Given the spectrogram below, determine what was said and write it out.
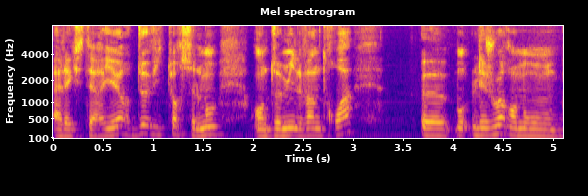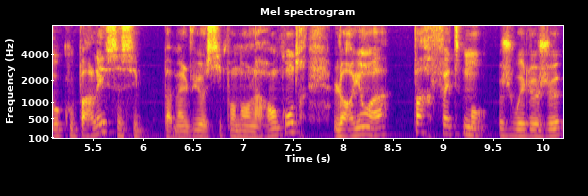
à l'extérieur. Deux victoires seulement en 2023. bon, les joueurs en ont beaucoup parlé, ça s'est pas mal vu aussi pendant la rencontre. Lorient a parfaitement joué le jeu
